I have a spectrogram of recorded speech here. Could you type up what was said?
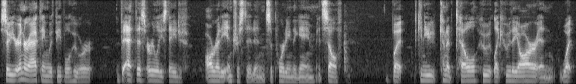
So you're interacting with people who are th- at this early stage already interested in supporting the game itself. But can you kind of tell who like who they are and what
